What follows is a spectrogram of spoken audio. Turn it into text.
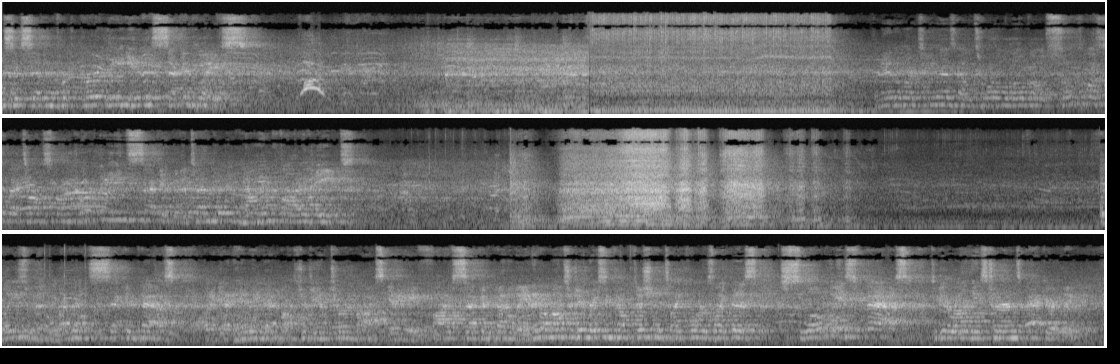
11.167, cur- currently in second place. Fernando Martinez, El Toro Loco, so close to that top spot, currently in second with a 10.958. Second pass. But again, hitting that Monster Jam turn box, getting a five-second penalty. And in a Monster Jam racing competition in tight quarters like this, slow is fast to get around these turns accurately.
